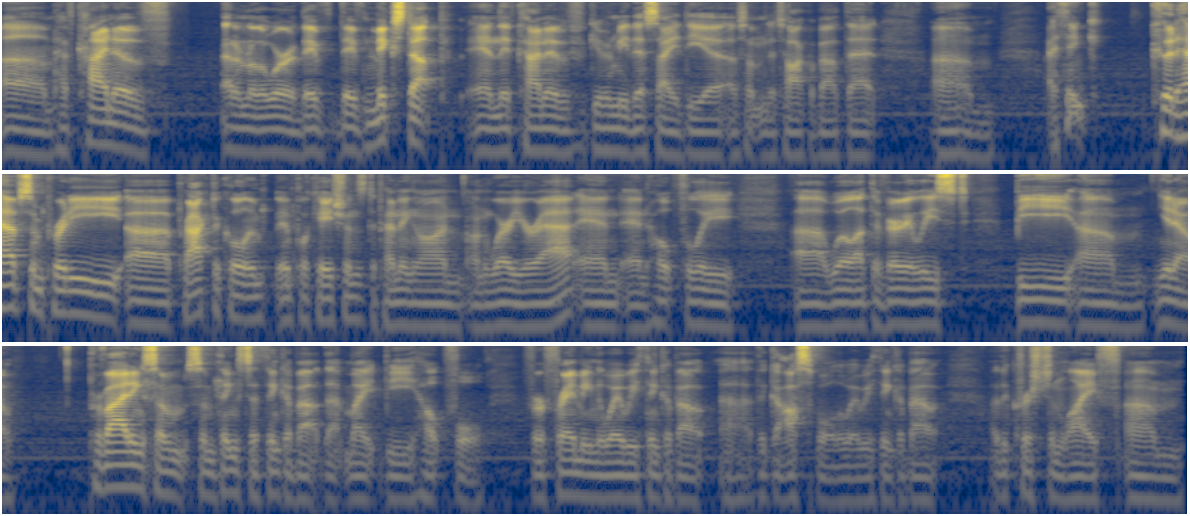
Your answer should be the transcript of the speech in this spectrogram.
um, have kind of I don't know the word they've they've mixed up and they've kind of given me this idea of something to talk about that um, I think could have some pretty uh, practical implications depending on on where you're at, and and hopefully uh, will at the very least be um, you know providing some some things to think about that might be helpful for framing the way we think about uh, the gospel, the way we think about uh, the Christian life, um,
